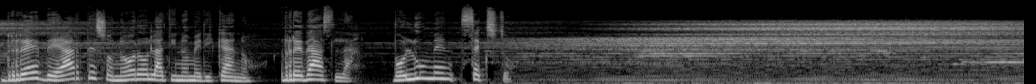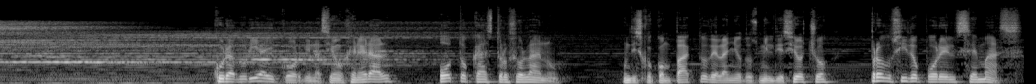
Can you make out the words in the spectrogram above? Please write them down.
Red de Arte Sonoro Latinoamericano, Redasla, volumen sexto. Curaduría y Coordinación General, Otto Castro Solano. Un disco compacto del año 2018, producido por el CEMAS,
